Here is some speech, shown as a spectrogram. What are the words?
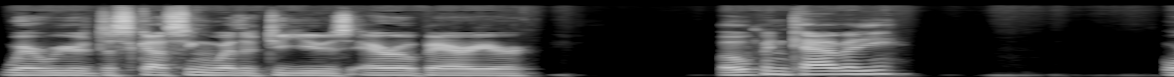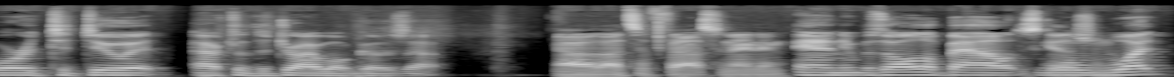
where we were discussing whether to use aero barrier open cavity or to do it after the drywall goes up. Oh, that's a fascinating. and it was all about well, what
